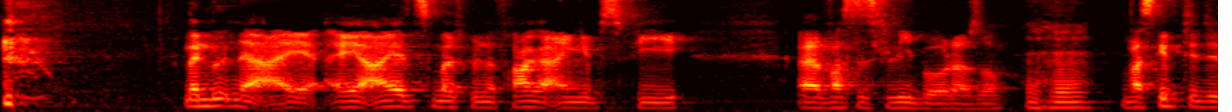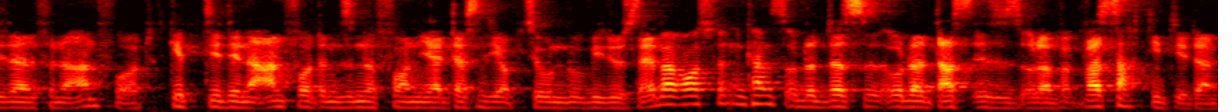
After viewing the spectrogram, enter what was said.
wenn du in der AI zum Beispiel eine Frage eingibst wie, äh, was ist Liebe oder so, mhm. was gibt die dir dann für eine Antwort? Gibt dir dir eine Antwort im Sinne von, ja, das sind die Optionen, wie du es selber rausfinden kannst oder das, oder das ist es? Oder was sagt die dir dann?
